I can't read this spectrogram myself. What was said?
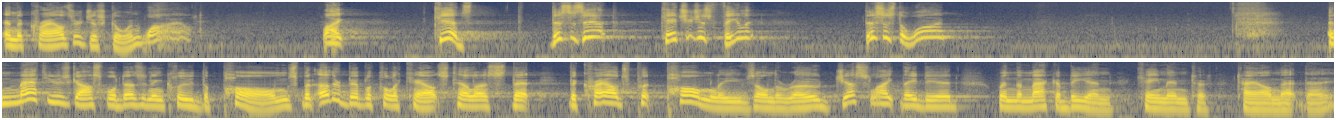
and the crowds are just going wild. Like, kids, this is it. Can't you just feel it? This is the one. And Matthew's gospel doesn't include the palms, but other biblical accounts tell us that the crowds put palm leaves on the road just like they did when the Maccabean came into town that day.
